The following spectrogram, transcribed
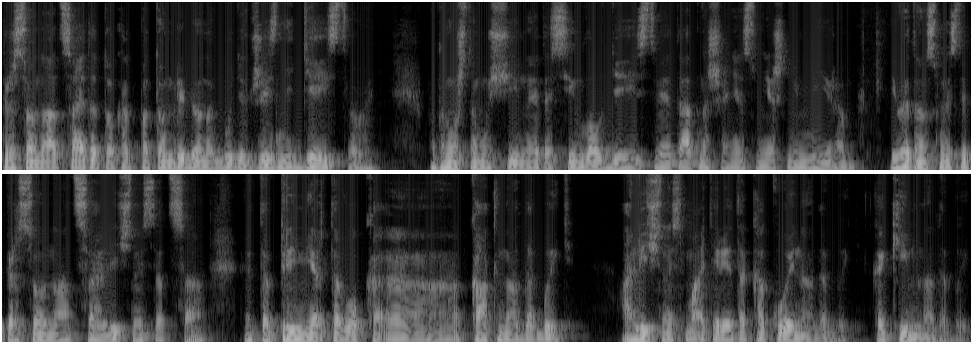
Персона отца – это то, как потом ребенок будет в жизни действовать. Потому что мужчина – это символ действия, это отношение с внешним миром. И в этом смысле персона отца, личность отца – это пример того, э, как надо быть. А личность матери – это какой надо быть, каким надо быть.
